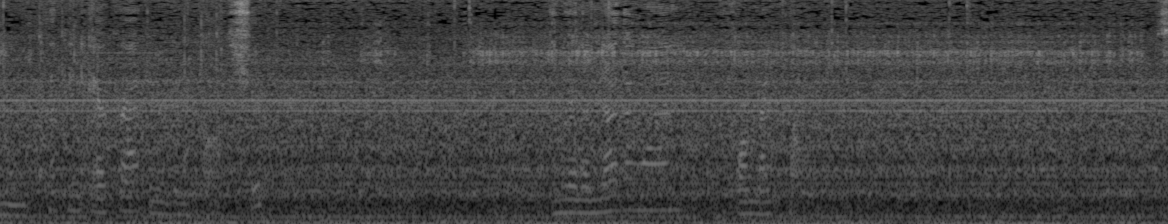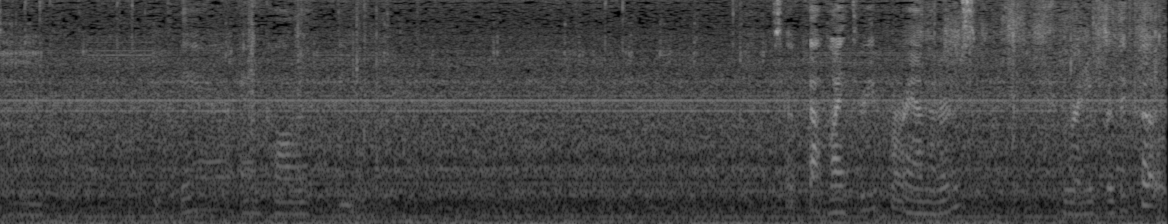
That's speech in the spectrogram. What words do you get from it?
I'm going to click an aircraft and we're going to call it ship. And then another one for my car. So I'm going to click there and call it. So I've got my three parameters ready for the code.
